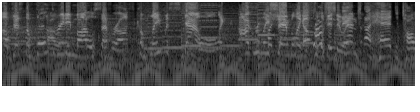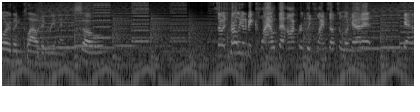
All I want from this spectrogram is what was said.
of just the full Oh. 3D model Sephiroth, complete with scowl, like awkwardly Like, shambling up to look Sephiroth into it. stands a head taller than Cloud in remake, so So it's probably gonna be Cloud that awkwardly climbs up to look at it. yeah.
